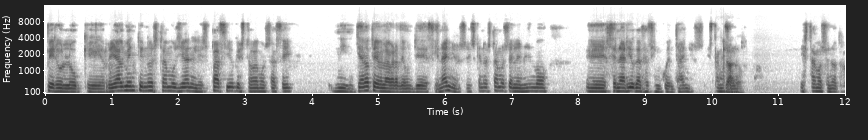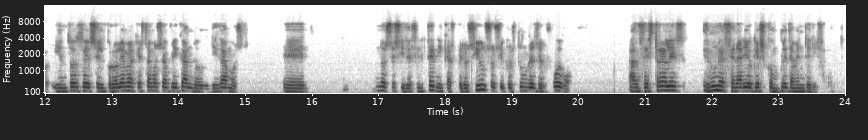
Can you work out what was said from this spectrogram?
pero lo que realmente no estamos ya en el espacio que estábamos hace, ya no te hablar de, un, de 100 años, es que no estamos en el mismo eh, escenario que hace 50 años, estamos en otro. Estamos en otro. Y entonces el problema es que estamos aplicando, digamos, eh, no sé si decir técnicas, pero sí usos y costumbres del fuego ancestrales en un escenario que es completamente diferente.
